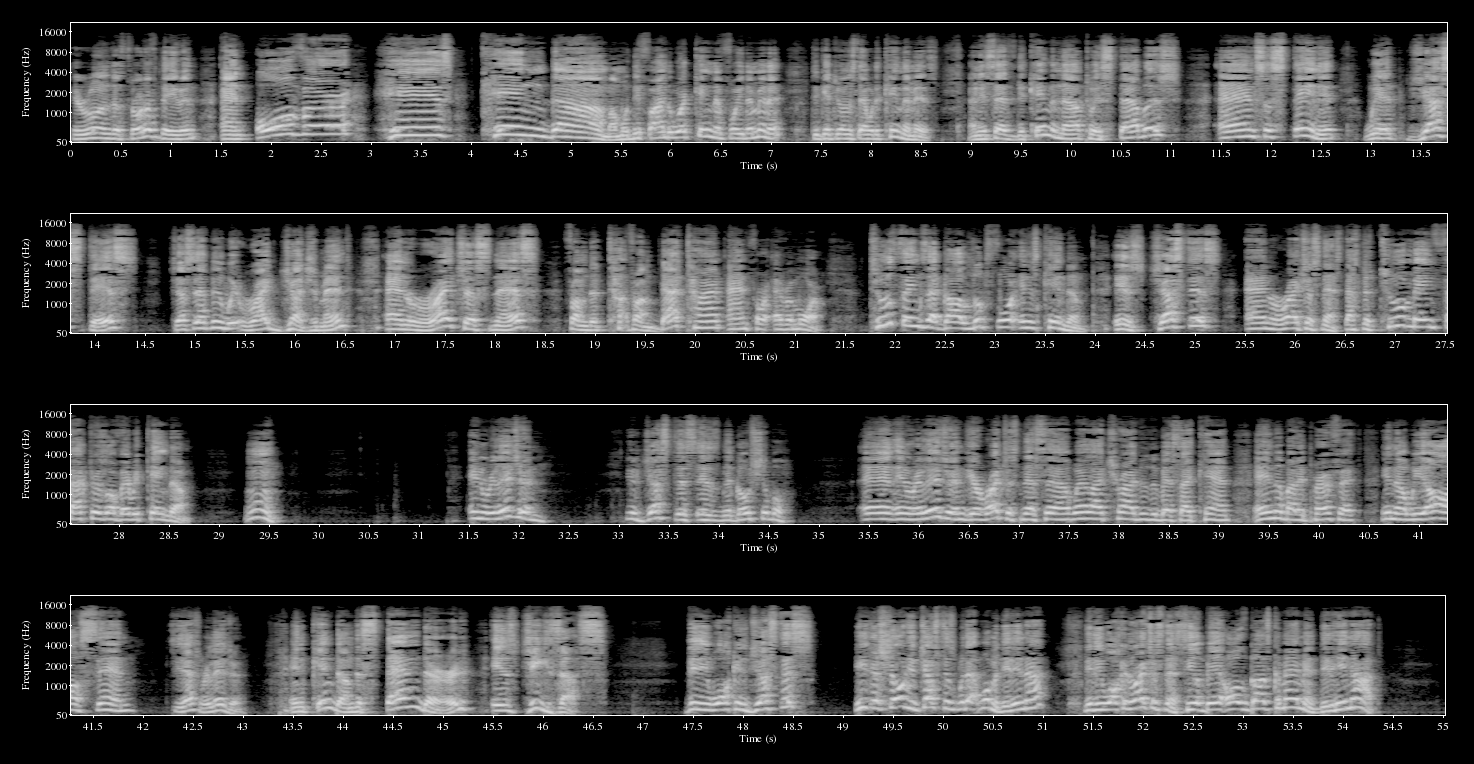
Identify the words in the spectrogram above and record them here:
He ruled the throne of David and over his kingdom. I'm going to define the word kingdom for you in a minute to get you to understand what a kingdom is. And he says the kingdom now to establish and sustain it with justice, justice with right judgment and righteousness from the t- from that time and forevermore. Two things that God looked for in his kingdom is justice and righteousness. That's the two main factors of every kingdom. Mm. In religion, your justice is negotiable. And in religion, your righteousness, uh, well, I try to do the best I can. Ain't nobody perfect. You know, we all sin. See, that's religion. In kingdom, the standard is Jesus. Did he walk in justice? He just showed you justice with that woman, did he not? Did he walk in righteousness? He obeyed all of God's commandments, did he not?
